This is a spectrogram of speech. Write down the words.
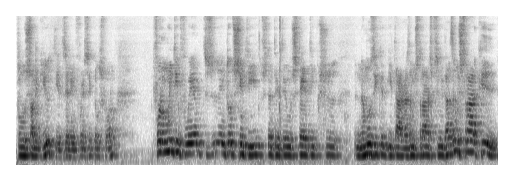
pelo Sonic Youth e a dizer a influência que eles foram. Foram muito influentes em todos os sentidos, tanto em termos estéticos, na música de guitarras, a mostrar as possibilidades, a mostrar que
